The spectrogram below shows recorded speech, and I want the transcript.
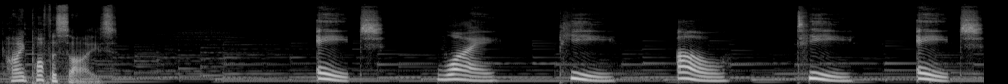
Hypothesize H Y P O T H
